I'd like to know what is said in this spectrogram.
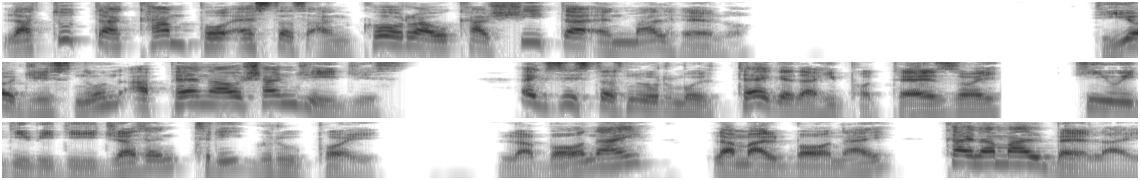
La tutta campo estas ancora cascita en malhelo. Tio gis nun appena shangigis. Existas nur multege da hipotesoi, kiui dividigas en tri gruppoi. La bonai, la malbonai, cae la malbelai.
